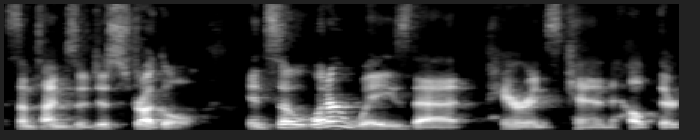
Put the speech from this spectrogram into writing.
sometimes they just struggle. And so, what are ways that parents can help their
